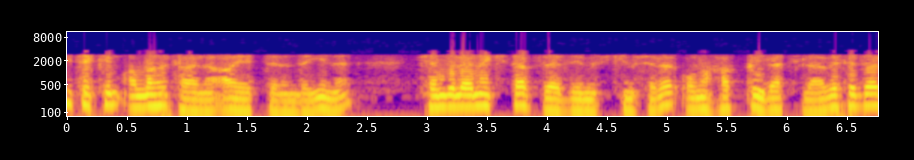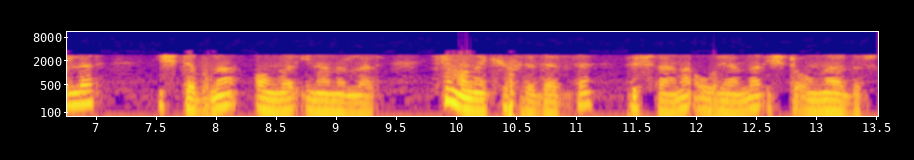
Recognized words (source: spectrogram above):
Nitekim Allahü Teala ayetlerinde yine kendilerine kitap verdiğimiz kimseler onu hakkıyla tilavet ederler. İşte buna onlar inanırlar. Kim ona küfrederse hüsrana uğrayanlar işte onlardır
